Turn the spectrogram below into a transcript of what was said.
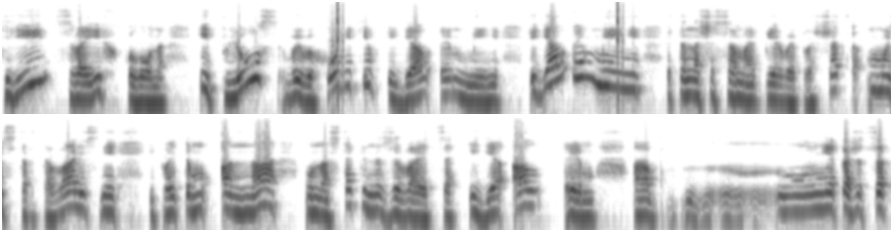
три своих клона. И плюс вы выходите в Идеал М-мини. Идеал М-мини – это наша самая первая площадка. Мы стартовали с ней, и поэтому она у нас так и называется Идеал М. А, мне кажется,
